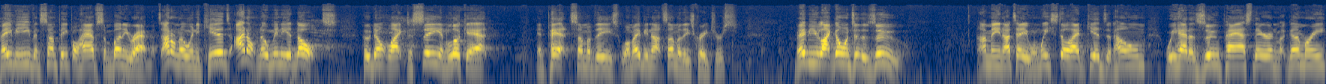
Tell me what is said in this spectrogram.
maybe even some people have some bunny rabbits. I don't know any kids. I don't know many adults who don't like to see and look at and pet some of these. Well, maybe not some of these creatures. Maybe you like going to the zoo. I mean, I tell you, when we still had kids at home, we had a zoo pass there in Montgomery.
